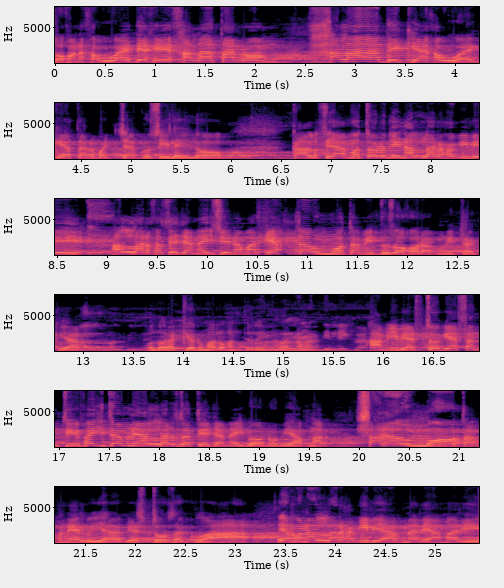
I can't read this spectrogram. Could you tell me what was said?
তখন খাওয়ায় দেখে খালা তার রং, খালা দেখিয়া খাওয়ায় গিয়া তার বাচ্চা গছি লাইল। কাল কেয়ামতর দিন আল্লাহর হাবিবে আল্লাহর কাছে জানাইছেন আমার একটা উম্মত আমি দুজহর আগুনিত রাখিয়া। অন্য রাখিয়া রুমাল আমি ব্যস্ত গিয়া শান্তি পাইতাম না আল্লাহর যাতে জানাইব নবী আপনার সারা উম্মত আপনি লইয়া ব্যস্ত যাকুয়া। এখন আল্লাহর হাবিবে আপনারে আমার এই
